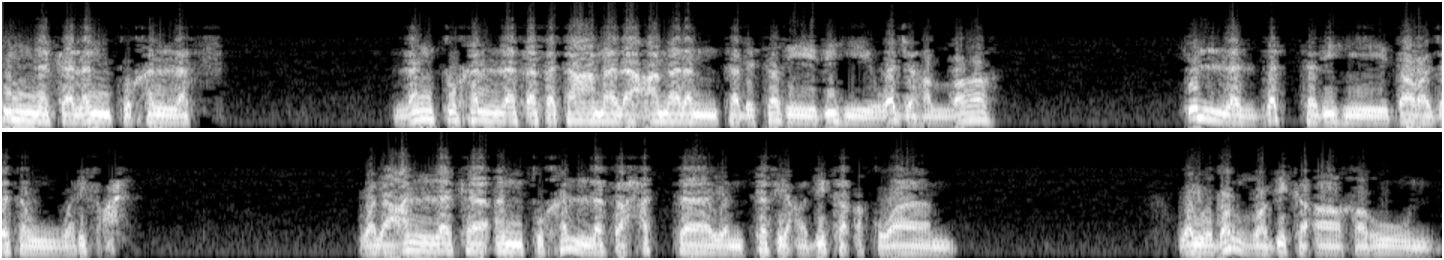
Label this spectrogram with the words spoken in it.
إنك لن تخلف. لن تخلف فتعمل عملا تبتغي به وجه الله إلا ازددت به درجة ورفعة. ولعلك أن تخلف حتى ينتفع بك أقوام ويضر بك آخرون.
